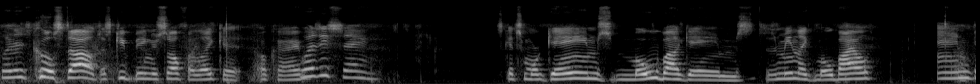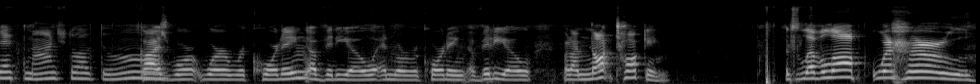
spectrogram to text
What is Cool style. Just keep being yourself. I like it. Okay. What is he saying? Let's get some more games. MOBA games. Does it mean like mobile? And the monster Guys, we're, we're recording a video and we're recording a video, but I'm not talking. Let's level up. Woohoo!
